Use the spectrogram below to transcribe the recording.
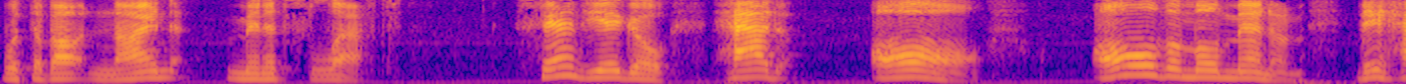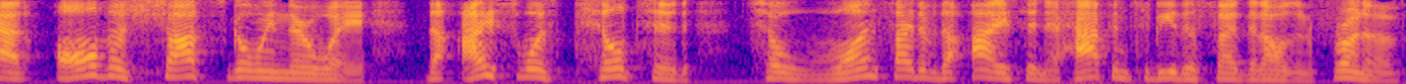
with about nine minutes left. San Diego had all, all the momentum. They had all the shots going their way. The ice was tilted to one side of the ice, and it happened to be the side that I was in front of.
